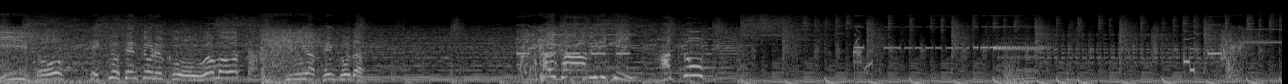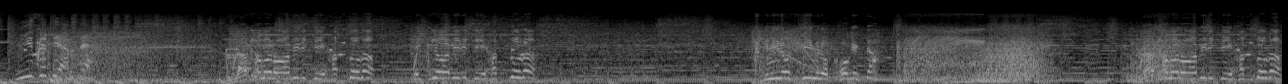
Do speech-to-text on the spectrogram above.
いいぞ。敵の戦闘力を上回った。君が先行だ。カウターアビリティ発動。見せてやるぜ。仲間のアビリティ発動だ。敵のアビリティ発動だ。君のチームの攻撃だ。仲間のアビリティ発動だ。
